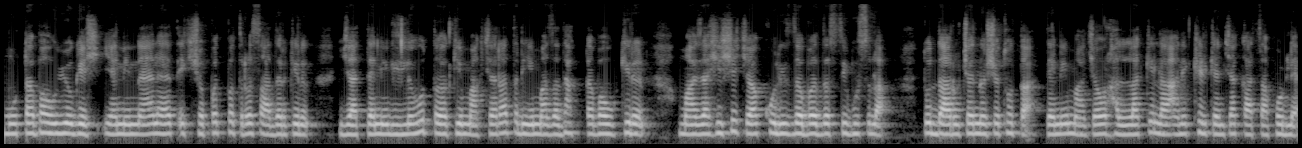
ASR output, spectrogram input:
मोठा भाऊ योगेश यांनी न्यायालयात एक शपथपत्र सादर केलं ज्यात त्यांनी लिहिलं होतं की मागच्या रात्री माझा धाकटा भाऊ किरण माझ्या शिशेच्या खोलीत जबरदस्ती घुसला. तो दारूच्या नशेत होता. त्याने माझ्यावर हल्ला केला आणि खिडक्यांच्या काचा फोडल्या.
